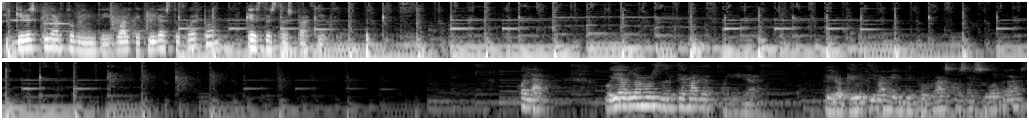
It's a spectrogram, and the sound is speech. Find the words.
Si quieres cuidar tu mente igual que cuidas tu cuerpo, este es tu espacio. Hola, hoy hablamos de un tema de actualidad, pero que últimamente por unas cosas u otras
